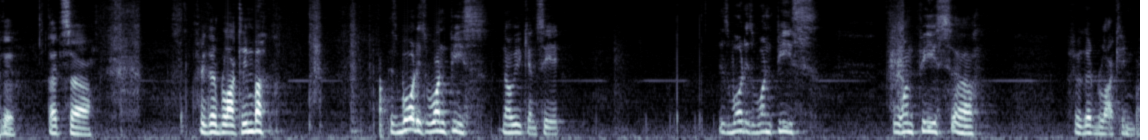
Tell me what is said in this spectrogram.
there that's a figure block limba this board is one piece. Now you can see it. This board is one piece. One piece uh figure block limba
